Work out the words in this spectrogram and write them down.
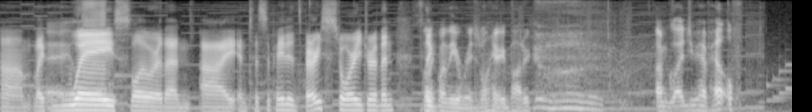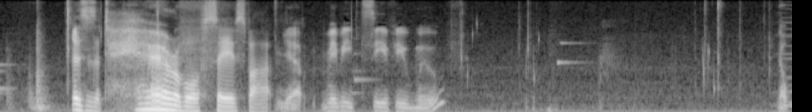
Um, like Hey, way slower than I anticipated. It's very story driven. It's like one of the original Harry Potter. I'm glad you have health. This is a terrible save spot. Yeah, maybe see if you move. Nope.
